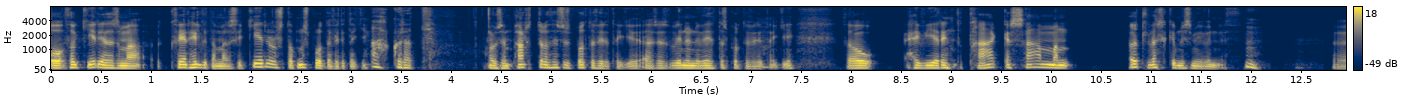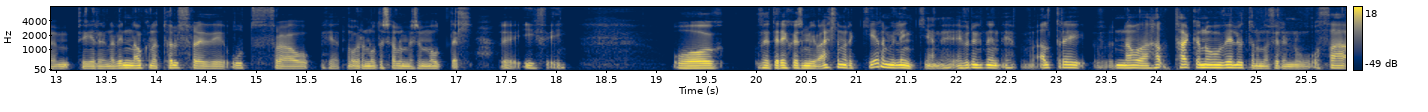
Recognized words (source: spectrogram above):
og þá ger ég það sem að hver heilvita mennski gerir og stopna sprótafyrirtæki Akkurat. og sem partur af þessu sprótafyrirtæki vinnunni við þetta sprótafyrirtæki þá hef ég reynd að taka saman öll verkefni sem ég vunnið Mm. Um, þegar ég reynd að vinna ákveðna tölfræði út frá hérna, og er að nota sjálf mig sem mótel uh, í því. Og þetta er eitthvað sem ég var ætlað mér að gera mjög lengi en hefur einhvern veginn aldrei náða að taka nógu vel utanum það fyrir nú. Og, það,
